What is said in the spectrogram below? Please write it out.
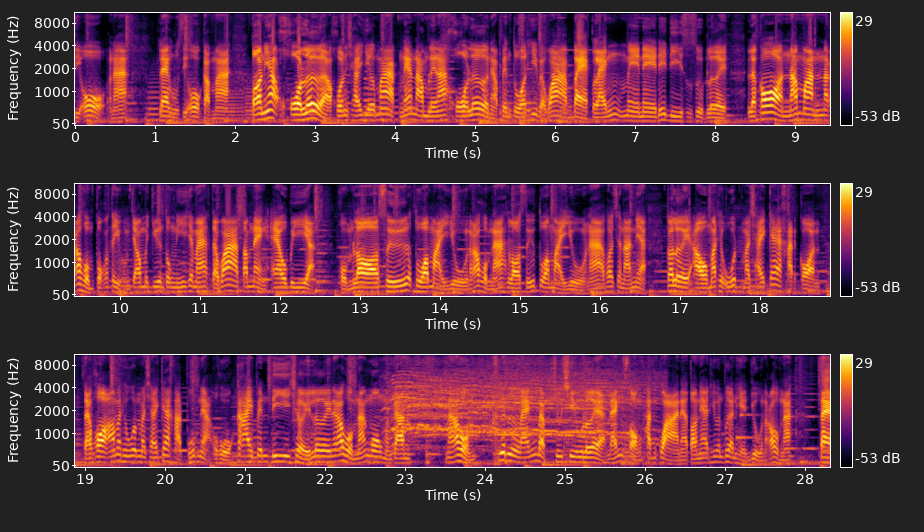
ซิโอนะฮะแลกลูซิโอกลับมา ตอนนี้โคเลอร์อะคนใช้เยอะมากแนะนำเลยนะโคเลอร์เนี่ยเป็นตัวที่แบบว่าแบกแรงเมเนได้ดีสุดๆเลย แล้วก็น้ำมันนะครับผมปกติผมจะเอามายืนตรงนี้ใช่ไหมแต่ว่าตำแหน่ง LB อะผมรอซื้อตัวใหม่อยู่นะครับผมนะรอซื้อตัวใหม่อยู่นะฮะเพราะฉะนั้นเนี่ยก็เลยเอามาเทอุสมาใช้แก้ขัดก่อน แต่พอเอามาเทอุสมาใช้แก้ขัดปุ๊บเนี่ยโอ้โหกลายเป็นดีเฉยเลยนะครับผมนะงงเหมือนกันนะครับผมขึ้นแรงแบบชิวๆเลยอะแรง2,000 กว่าเนี่ยตอนนี้ที่เพื่อนๆเห็นอยู่นะครับผมนะแต่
